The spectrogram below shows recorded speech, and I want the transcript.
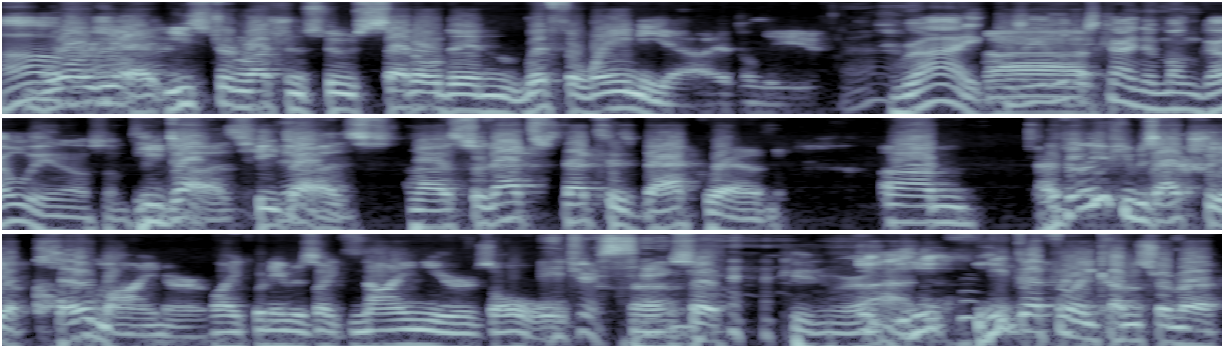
Oh, war, right. yeah, Eastern Russians who settled in Lithuania, I believe. Right, because Uh, he looks kind of Mongolian or something. He does. He Yeah. does. Uh, so that's that's his background. Um, I believe he was actually a coal miner, like when he was like nine years old. Interesting. Uh, so he, he he definitely comes from a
